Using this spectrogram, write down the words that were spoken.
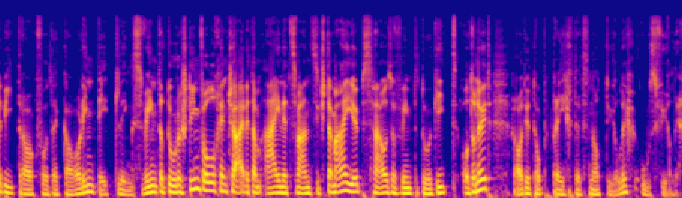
Der Beitrag von der Caroline Dettlings. Winterthur Stimmvolk entscheidet am 21. Mai, ob es Haus auf Winterthur gibt oder nicht. Radio Top berichtet natürlich ausführlich.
